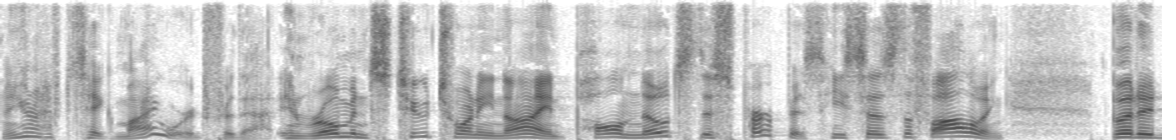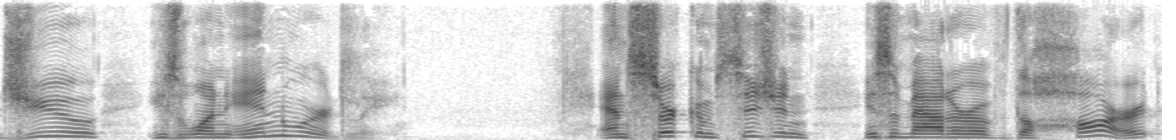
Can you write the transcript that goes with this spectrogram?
Now you don't have to take my word for that. In Romans 2:29, Paul notes this purpose. He says the following: "But a Jew is one inwardly, and circumcision is a matter of the heart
